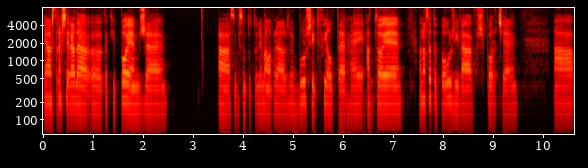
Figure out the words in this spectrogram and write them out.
ja mám strašne rada uh, taký pojem, že a asi by som to tu nemala povedať, že bullshit filter, hej, a to je, ono sa to používa v športe a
